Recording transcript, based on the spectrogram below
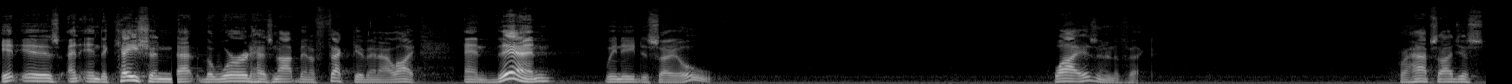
it is an indication that the word has not been effective in our life. And then we need to say, oh, why isn't it effective? Perhaps I just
